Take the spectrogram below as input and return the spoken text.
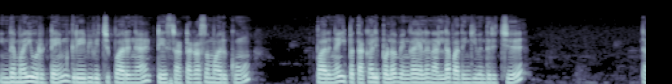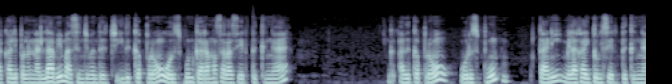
இந்த மாதிரி ஒரு டைம் கிரேவி வச்சு பாருங்கள் டேஸ்ட் அட்டகாசமாக இருக்கும். பாருங்கள் இப்போ தக்காளி பழம் வெங்காயம்லாம் நல்லா வதங்கி வந்துருச்சு. தக்காளி பழம் நல்லாவே மசிஞ்சு வந்துருச்சு. இதுக்கப்புறம் ஒரு ஸ்பூன் கரம் மசாலா சேர்த்துக்குங்க. அதுக்கப்புறம் ஒரு ஸ்பூன் தனி மிளகாய்த்தூள் சேர்த்துக்குங்க.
